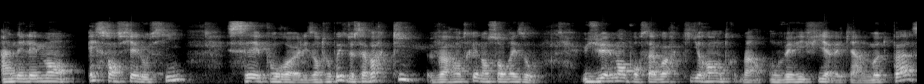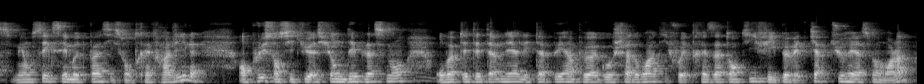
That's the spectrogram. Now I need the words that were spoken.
Un élément essentiel aussi, c'est pour euh, les entreprises de savoir qui va rentrer dans son réseau. Usuellement, pour savoir qui rentre, ben, on vérifie avec un mot de passe, mais on sait que ces mots de passe, ils sont très fragiles. En plus, en situation de déplacement, on va peut-être être amené à les taper un peu à gauche, à droite. Il faut être très attentif et ils peuvent être capturés à ce moment-là.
